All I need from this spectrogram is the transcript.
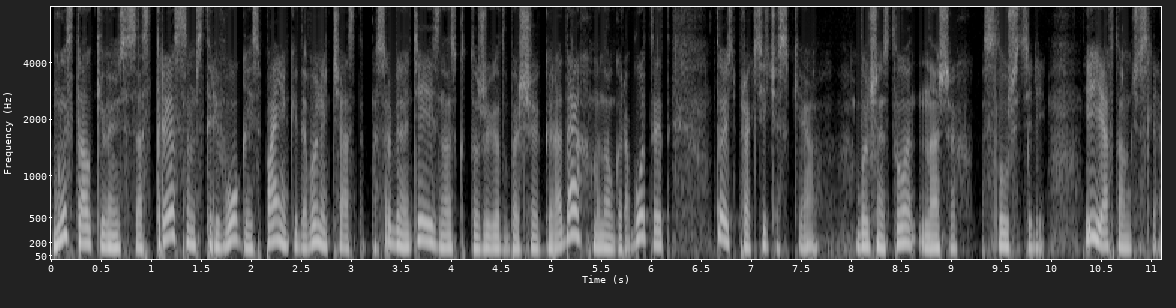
Мы сталкиваемся со стрессом, с тревогой, с паникой довольно часто. Особенно те из нас, кто живет в больших городах, много работает, то есть практически большинство наших слушателей, и я в том числе.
